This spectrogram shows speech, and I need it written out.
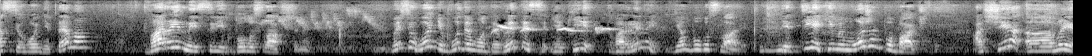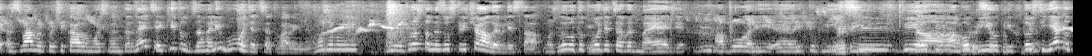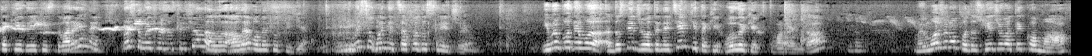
Нас сьогодні тема тваринний світ Богославщини. Ми сьогодні будемо дивитися, які тварини є в Богославі. Ті, які ми можемо побачити. А ще е, ми з вами поцікавимось в інтернеті, які тут взагалі водяться тварини. Може, ми їх ну, просто не зустрічали в лісах. Можливо, тут водяться ведмеді, або лі, е, тут ліси, да, або білки. Хтось є тут такі якісь тварини. Просто ми їх не зустрічали, але, але вони тут є. І ми сьогодні це подосліджуємо. І ми будемо досліджувати не тільки таких великих тварин, да? ми можемо подосліджувати комах.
